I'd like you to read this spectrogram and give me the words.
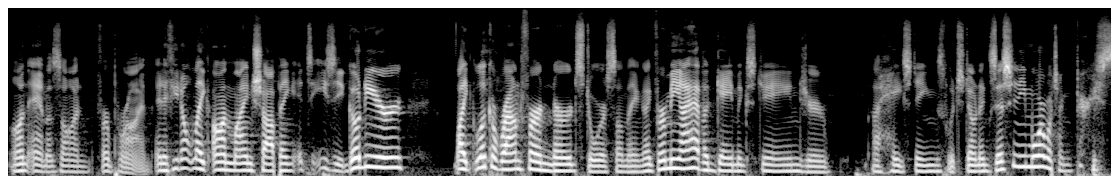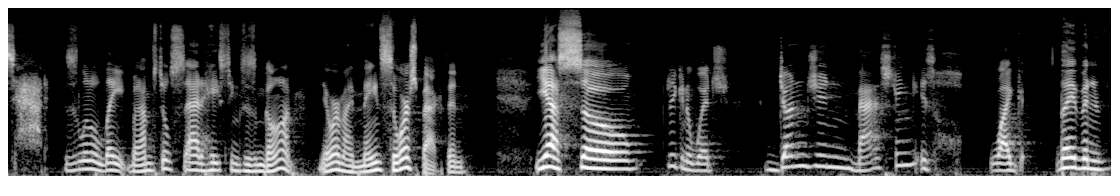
on Amazon for Prime. And if you don't like online shopping, it's easy. Go to your like look around for a nerd store or something. Like for me, I have a Game Exchange or a Hastings, which don't exist anymore, which I'm very sad. This is a little late, but I'm still sad Hastings isn't gone. They were my main source back then. Yes, yeah, so speaking of which, dungeon mastering is like they've been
